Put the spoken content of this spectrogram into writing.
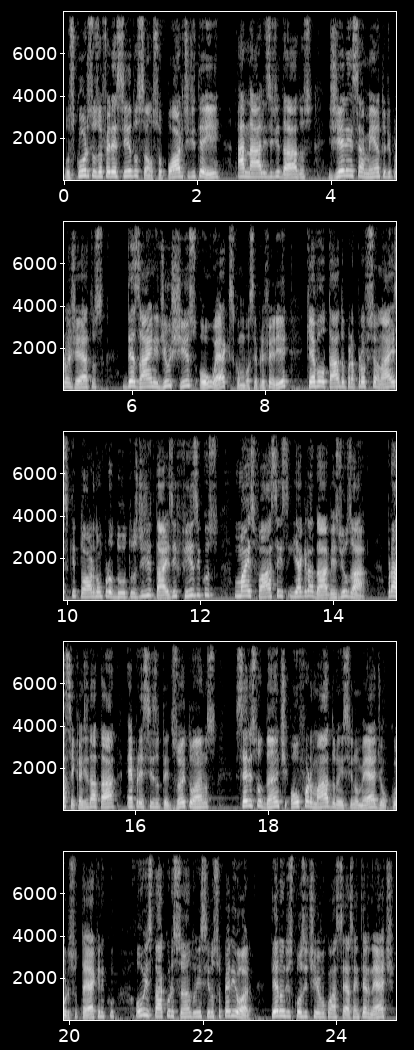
Os cursos oferecidos são suporte de TI, análise de dados, gerenciamento de projetos, design de UX ou UX, como você preferir, que é voltado para profissionais que tornam produtos digitais e físicos mais fáceis e agradáveis de usar. Para se candidatar, é preciso ter 18 anos, ser estudante ou formado no ensino médio ou curso técnico, ou estar cursando o ensino superior, ter um dispositivo com acesso à internet,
